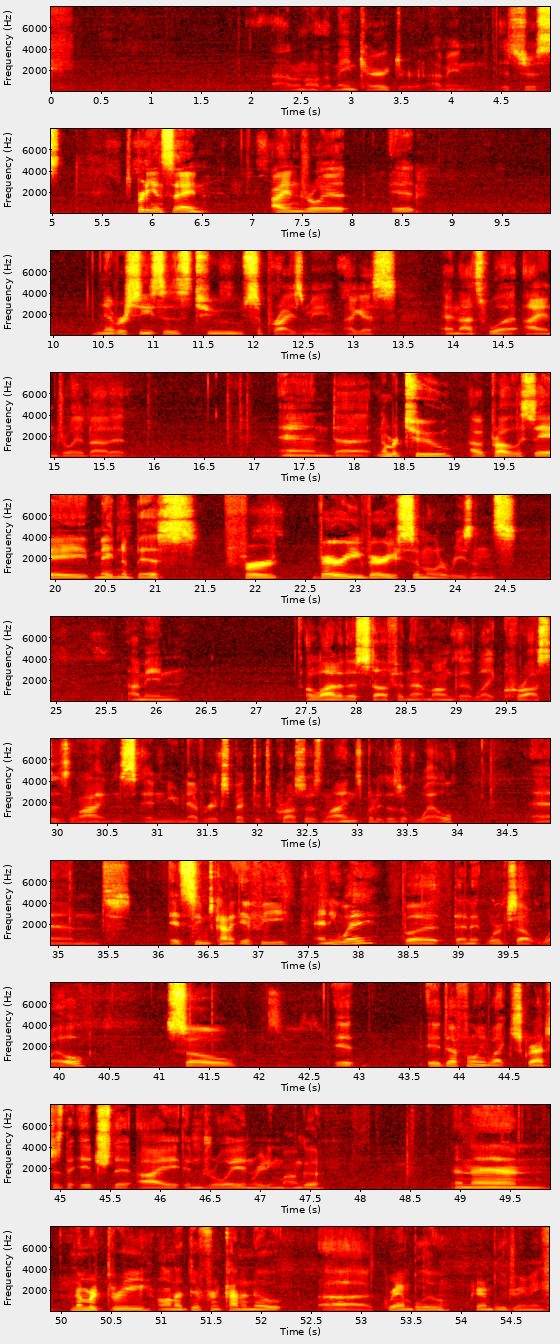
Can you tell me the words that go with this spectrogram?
I don't know, the main character. I mean, it's just it's pretty insane. I enjoy it. It never ceases to surprise me, I guess. And that's what I enjoy about it. And uh, number two, I would probably say Made in Abyss for very, very similar reasons. I mean, a lot of the stuff in that manga like crosses lines, and you never expect it to cross those lines, but it does it well. And it seems kind of iffy anyway, but then it works out well. So it it definitely like scratches the itch that I enjoy in reading manga. And then number three, on a different kind of note, uh, Grand Blue, Grand Blue Dreaming,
